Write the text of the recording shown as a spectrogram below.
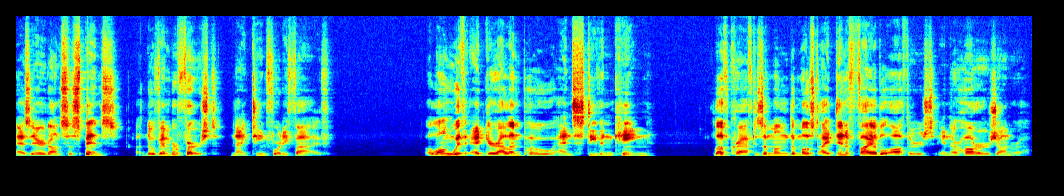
as aired on Suspense uh, November 1st, 1945. Along with Edgar Allan Poe and Stephen King, Lovecraft is among the most identifiable authors in their horror genre.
